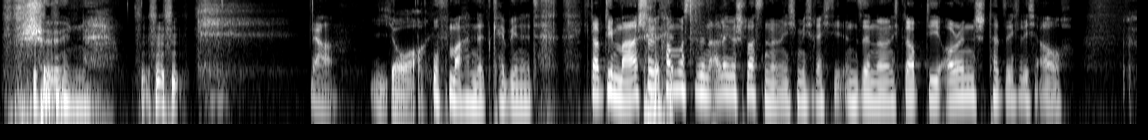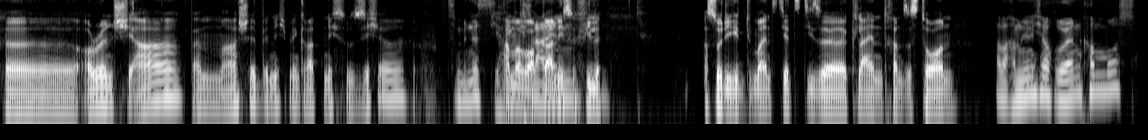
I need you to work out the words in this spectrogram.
schön. ja. Ja. Aufmachen, das Cabinet. Ich glaube, die Marshall-Kombos sind alle geschlossen, wenn ich mich recht entsinne. Und ich glaube, die Orange tatsächlich auch. Äh, Orange ja, beim Marshall bin ich mir gerade nicht so sicher. Zumindest. Die, die haben aber auch gar nicht so viele. Achso, die, du meinst jetzt diese kleinen Transistoren. Aber haben die nicht auch Röhrenkombos?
